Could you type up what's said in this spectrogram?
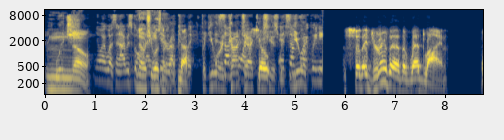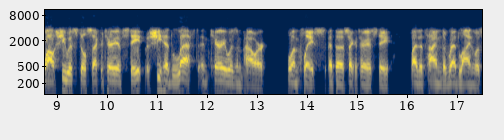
no. No, I wasn't. I was going. No, she wasn't. interrupt No. you, but, But you were in contact, Point, excuse me. At some You were- point, we need. So they drew the, the red line while she was still Secretary of State, but she had left and Kerry was in power, well, in place at the Secretary of State by the time the red line was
